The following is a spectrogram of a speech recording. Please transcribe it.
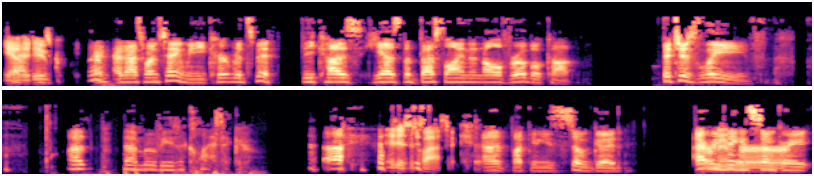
Yeah, they do. And, and that's what I'm saying. We need Kurtwood Smith because he has the best line in all of RoboCop. Bitches leave. Uh, that movie is a classic. Uh, It is a just- classic. Uh, fucking, he's so good. I Everything is so great.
